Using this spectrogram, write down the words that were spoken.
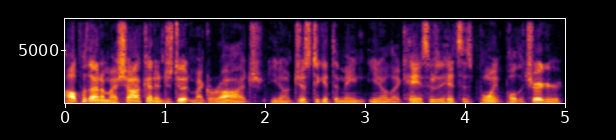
I'll put that on my shotgun and just do it in my garage, you know, just to get the main, you know, like hey, as soon as it hits this point, pull the trigger,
